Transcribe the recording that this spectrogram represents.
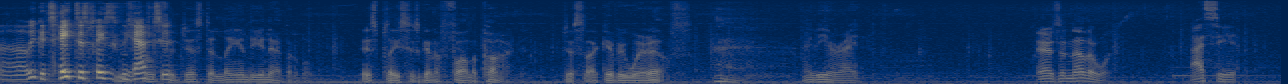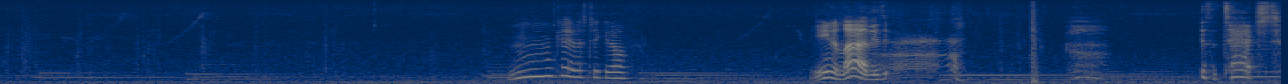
Uh, we could take this place if we These have folks to. are just delaying the inevitable. This place is gonna fall apart, just like everywhere else. Maybe you're right. There's another one. I see it. Mm, okay, let's take it off. It ain't alive, is it? It's attached.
